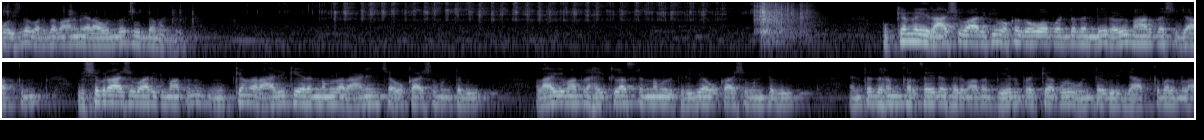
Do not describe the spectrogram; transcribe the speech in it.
భవిష్యత్తు వర్ధమానం ఎలా ఉందో చూద్దామండి ముఖ్యంగా ఈ రాశి వారికి ఒక గవ్వ పడ్డదండి. రవి మహారదశ జాతకం వృషభ రాశి వారికి మాత్రం ముఖ్యంగా రాజకీయ రంగంలో రాణించే అవకాశం ఉంటుంది. అలాగే మాత్రం హై క్లాస్ రంగంలో తిరిగే అవకాశం ఉంటుంది. ఎంత ధనం ఖర్చు అయినా సరే మాత్రం పేరు ప్రఖ్యాతులు ఉంటాయి వీరి జాతక బలంలా.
